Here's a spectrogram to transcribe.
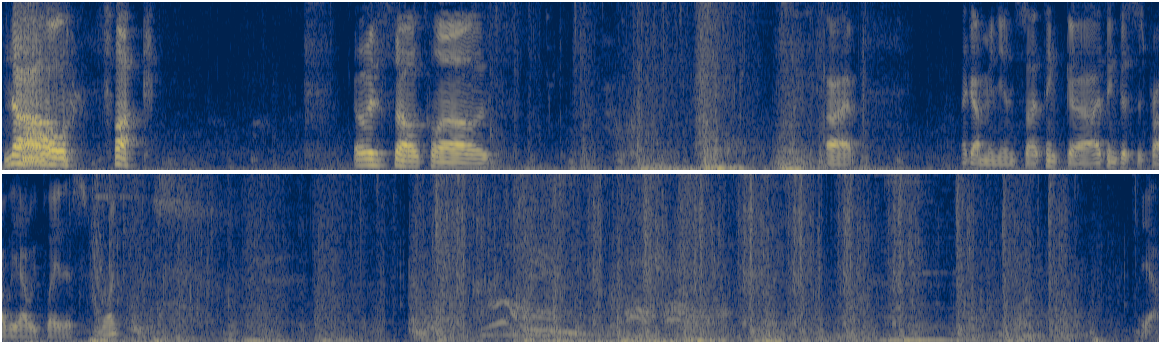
No! Fuck. It was so close. Alright. I got minions, so I think uh, I think this is probably how we play this. Yoink. Yeah,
